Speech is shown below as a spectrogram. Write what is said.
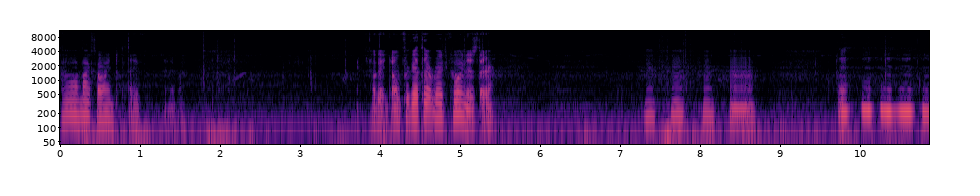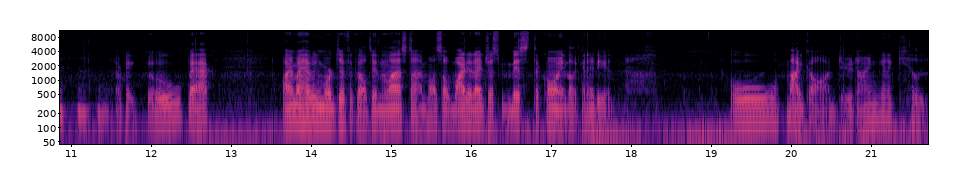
How am I going to live? Anyway. Okay, don't forget that red coin is there. okay, go back. Why am I having more difficulty than last time? Also, why did I just miss the coin like an idiot? Oh my god, dude. I'm gonna kill you.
